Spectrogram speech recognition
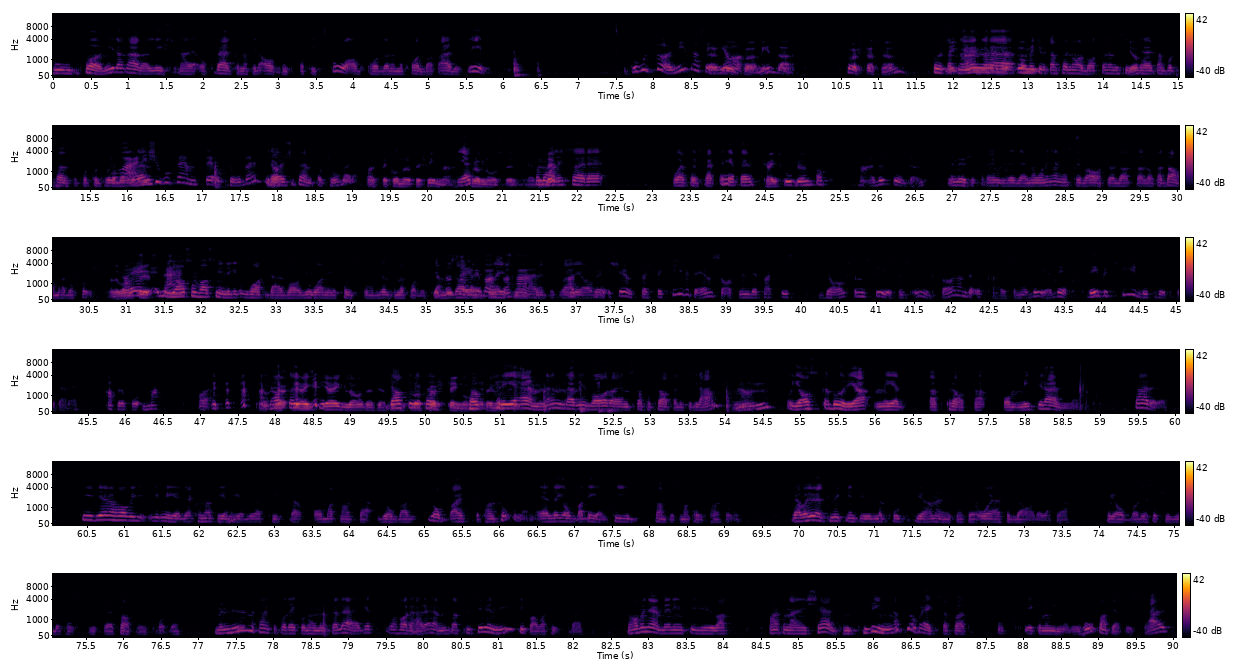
God förmiddag alla lyssnare och välkomna till avsnitt 82 av podden om ett hållbart arbetsliv. God förmiddag säger God jag. förmiddag. Första snön. Första Ligger i snön har Norrbotten. kommit utanför Norrbotten och vi sitter Ja. här utanför vårt fönster på vårt kontor i Och vad är Boden. det 25 oktober? Idag är det 25 oktober. Fast det kommer att försvinna. Yes. Prognosen är Som väl vanligt så är det våra två experter heter Kaj Skoglund. och Barbro Skoglund. Ber om ursäkt att jag gjorde det i den ordningen. Jag ju vara artig och låta, låta damerna gå först. Ja, Jag är, Och jag som var synnerligen oartig där var Johan E. Skoglund som är poddens då säger vi bara så här. Sverige. Att könsperspektivet är en sak men det är faktiskt jag som är styrelsens ordförande och Kai som är VD. Det är betydligt viktigare. Apropå makt. Ja, jag, jag, jag är glad att jag fick vi vara ta först en gång. ta upp tre ämnen där vi var och en ska få prata lite grann. Mm. Och jag ska börja med att prata om mitt lilla ämne. Så här är det. Tidigare har vi i media kunnat se en hel del artiklar om att man ska jobba, jobba efter pensionen eller jobba deltid samtidigt som man tar ut pension. Det har varit väldigt mycket intervjuer med positiva människor som säger åh jag är så glad över att jag får jobba, det är så kul och positivt, det har jag pratat om i podden. Men nu med tanke på det ekonomiska läget så har det här ändrat. Nu ser vi en ny typ av artiklar. Nu har vi nämligen intervjuat pensionären Kjell som tvingas jobba extra för att få ekonomin att gå ihop. Han säger att det är kärvt.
